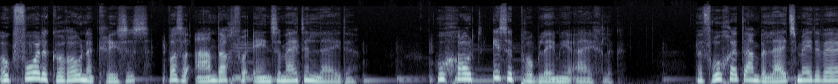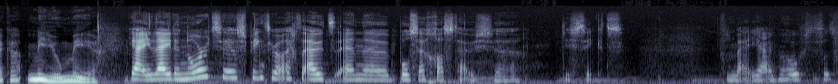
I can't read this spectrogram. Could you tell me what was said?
Ook voor de coronacrisis was er aandacht voor eenzaamheid in Leiden. Hoe groot is het probleem hier eigenlijk? We vroegen het aan beleidsmedewerker Miu Meer. Ja, in Leiden-Noord eh, springt er wel echt uit en eh, Bos- en Gasthuisdistrict. Volgens mij, ja, in mijn hoofd is dat 15%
